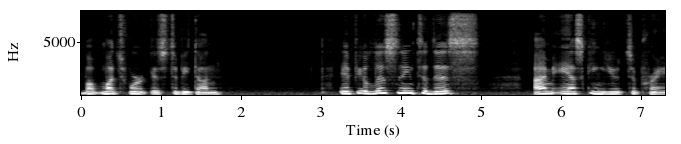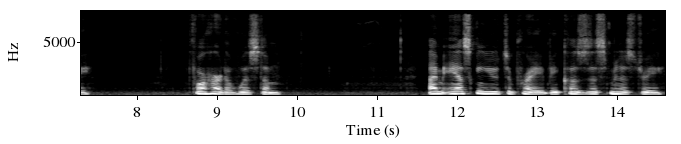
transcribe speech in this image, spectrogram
But much work is to be done. If you're listening to this, I'm asking you to pray for Heart of Wisdom. I'm asking you to pray because this ministry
